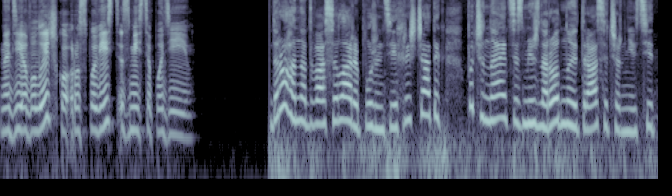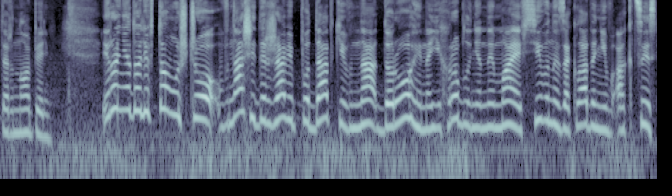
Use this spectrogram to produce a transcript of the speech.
Надія Величко розповість з місця події. Дорога на два села Репужинці і Хрещатик починається з міжнародної траси Чернівці-Тернопіль. Іронія долі в тому, що в нашій державі податків на дороги, на їх роблення немає. Всі вони закладені в акциз.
